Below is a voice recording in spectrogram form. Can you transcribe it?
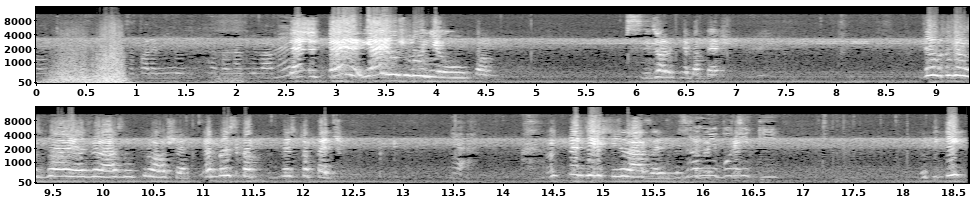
bo za parę minut chyba nagrywamy. Ja, ja, ja już mu nie ufam. Widzowie chyba też. Zamówię zbroję żelazną, proszę. Ja bez, kap, bez czapeczki. Mam 40 żelaza. jest Zrób mi buciki. Butyki?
